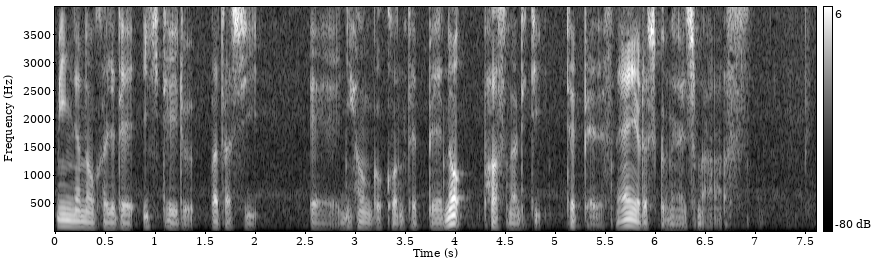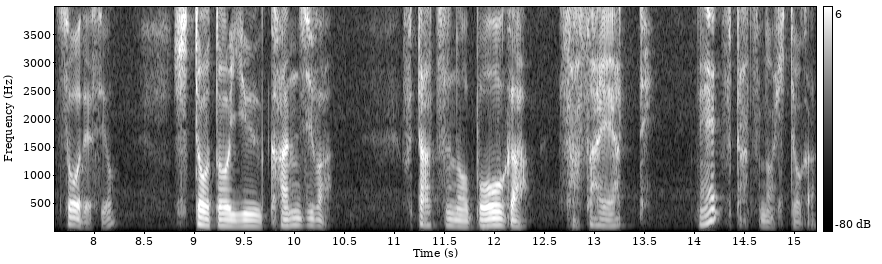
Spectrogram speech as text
みんなのおかげで生きている私、えー日本語コンテッペイのパーソナリティてっぺいですねよろしくお願いします。そうですよ。人という漢字は2つの棒が支え合ってね2つの人が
